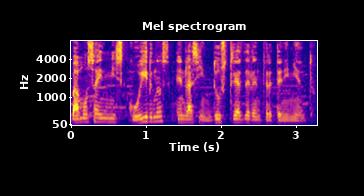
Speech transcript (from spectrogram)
vamos a inmiscuirnos en las industrias del entretenimiento.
